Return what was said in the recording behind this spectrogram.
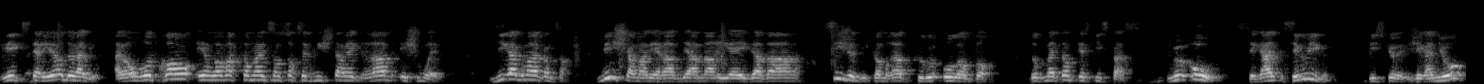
l'extérieur de l'agneau. Alors on reprend et on va voir comment elle s'en sort cette Mishnah avec Rav et Shmuel. Dis comme ça. Rav de. Si je dis comme Rav que le haut l'emporte, donc maintenant qu'est-ce qui se passe? Le haut, c'est l'huile, puisque j'ai l'agneau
